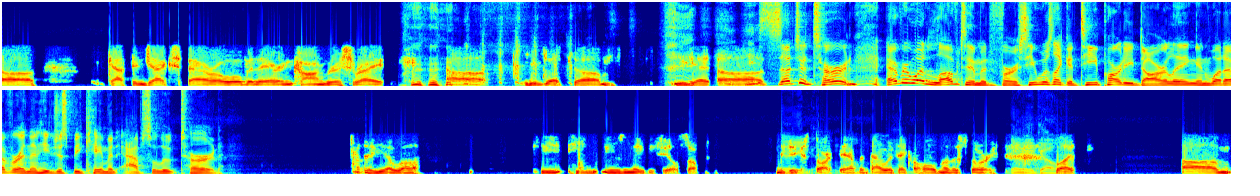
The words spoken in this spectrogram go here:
uh Captain Jack Sparrow over there in Congress, right? uh, you get um, you get uh, He's such a turd. Everyone loved him at first. He was like a Tea Party darling and whatever, and then he just became an absolute turd. Yeah, well, he, he he was a Navy SEAL, so we could start go. there, but that would take a whole nother story. There you go. But um,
